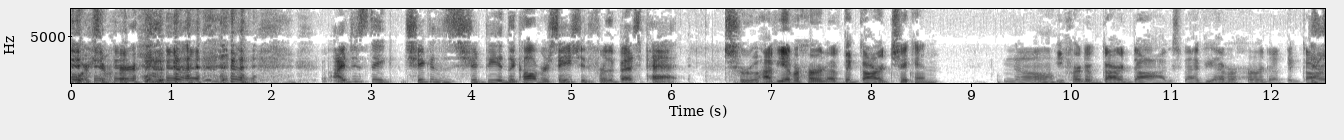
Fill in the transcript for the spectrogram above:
worshiper. I just think chickens should be in the conversation for the best pet. True. Have you ever heard of the guard chicken? No. You've heard of guard dogs, but have you ever heard of the guard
